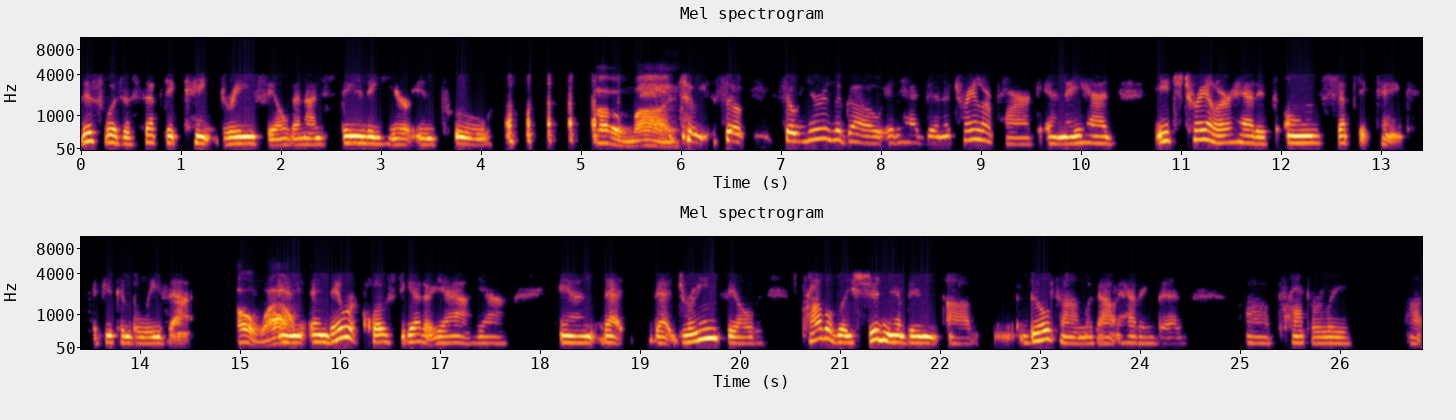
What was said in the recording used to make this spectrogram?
this was a septic tank drain field and I'm standing here in poo. oh my. So, so, so years ago it had been a trailer park and they had, each trailer had its own septic tank, if you can believe that. Oh wow! And, and they were close together. Yeah, yeah. And that that drain field probably shouldn't have been uh, built on without having been uh, properly uh,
